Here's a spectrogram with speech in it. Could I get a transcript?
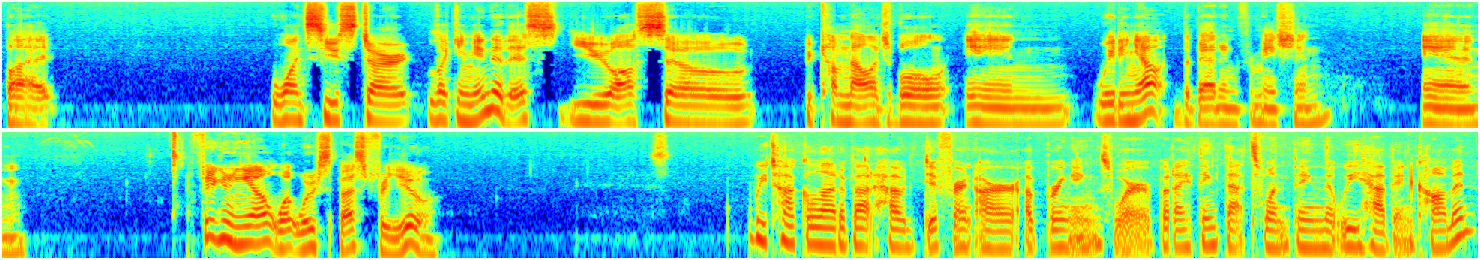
But once you start looking into this, you also become knowledgeable in weeding out the bad information and figuring out what works best for you. We talk a lot about how different our upbringings were, but I think that's one thing that we have in common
